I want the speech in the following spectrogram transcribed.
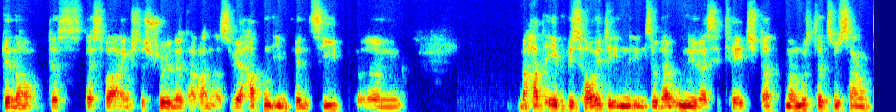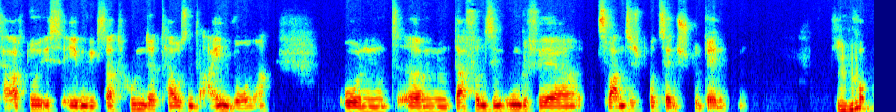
Genau, das, das war eigentlich das Schöne daran. Also wir hatten im Prinzip, ähm, man hat eben bis heute in, in so einer Universitätsstadt, man muss dazu sagen, Tartu ist eben, wie gesagt, 100.000 Einwohner und ähm, davon sind ungefähr 20 Prozent Studenten. Die mhm. kommen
